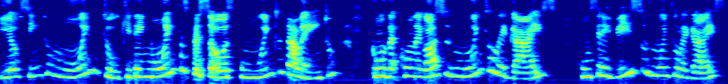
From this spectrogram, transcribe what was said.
E eu sinto muito que tem muitas pessoas com muito talento, com, com negócios muito legais, com serviços muito legais,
